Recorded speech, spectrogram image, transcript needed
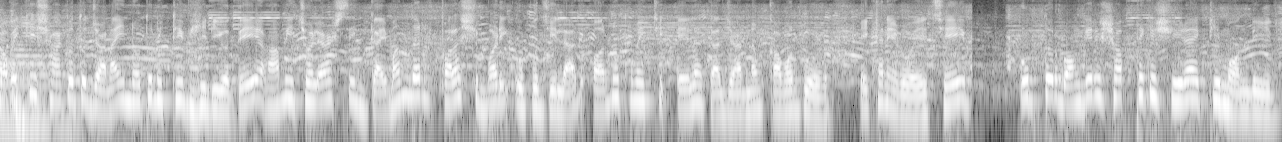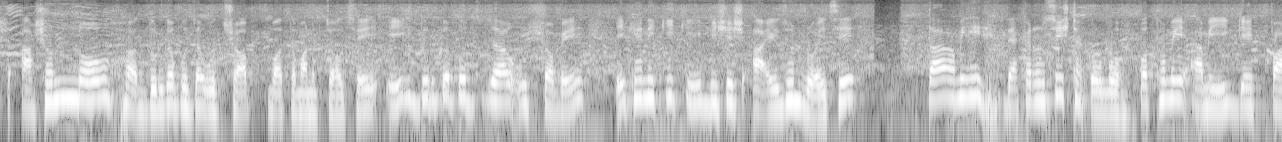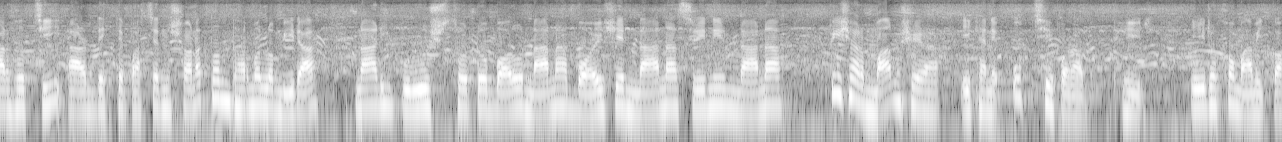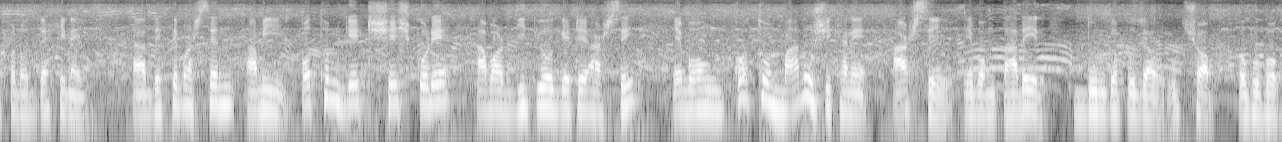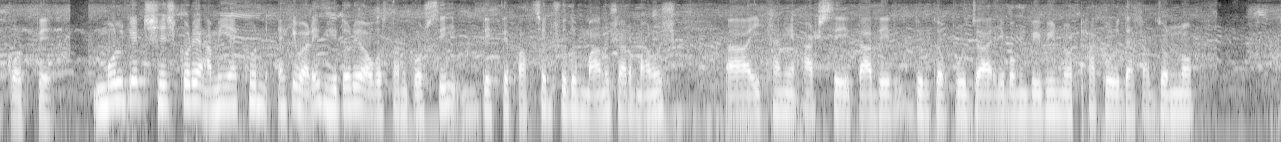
সবাইকে স্বাগত জানাই নতুন একটি ভিডিওতে। আমি চলে আসছি গাইবান্ধার পলাশবাড়ি উপজেলার অন্যতম একটি এলাকা, যার নাম কামরপুর। এখানে রয়েছে উত্তরবঙ্গের সব থেকে সেরা একটি মন্দির। আসন্ন দুর্গাপূজা উৎসব বর্তমানে চলছে। এই দুর্গাপূজা উৎসবে এখানে কি কি বিশেষ আয়োজন রয়েছে, তা আমি দেখানোর চেষ্টা করব। প্রথমে আমি গেট পার হচ্ছি, আর দেখতে পাচ্ছেন সনাতন ধর্মাবলম্বীরা নারী, পুরুষ, ছোট, বড়, নানা বয়সের, নানা শ্রেণির, নানা পেশার মানুষেরা এখানে উপচে পড়া ভিড়। এইরকম আমি কখনো দেখি নাই। দেখতে পাচ্ছেন আমি প্রথম গেট শেষ করে আবার দ্বিতীয় গেটে আসছি এবং কত মানুষ এখানে আসছে এবং তাদের দুর্গাপূজা উৎসব উপভোগ করতে। মূল গেট শেষ করে আমি এখন একেবারে ভিতরে অবস্থান করছি। দেখতে পাচ্ছেন শুধু মানুষ আর মানুষ। এখানে আসছে তাদের দুর্গাপূজা এবং বিভিন্ন ঠাকুর দেখার জন্য।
